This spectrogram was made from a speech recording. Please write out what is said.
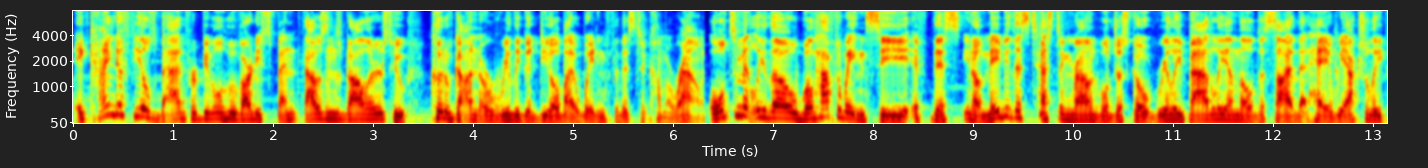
it kind of feels bad for people who've already spent thousands of dollars who could have gotten a really good deal by waiting for this to come around. Ultimately though we'll have to wait and see if this you know maybe this testing round will just go really badly and they'll decide that hey we actually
